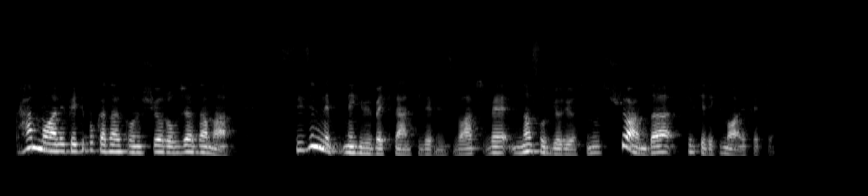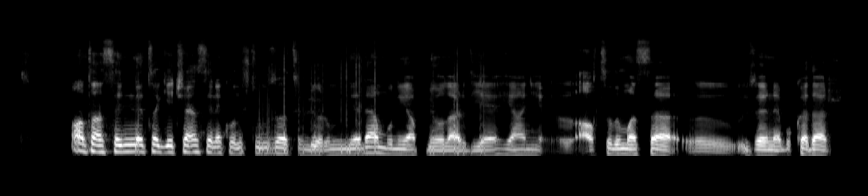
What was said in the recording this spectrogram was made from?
hem muhalefeti bu kadar konuşuyor olacağız ama sizin ne, ne gibi beklentileriniz var ve nasıl görüyorsunuz şu anda Türkiye'deki muhalefeti? Altan seninle ta geçen sene konuştuğumuzu hatırlıyorum. Neden bunu yapmıyorlar diye. Yani e, altılı masa e, üzerine bu kadar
